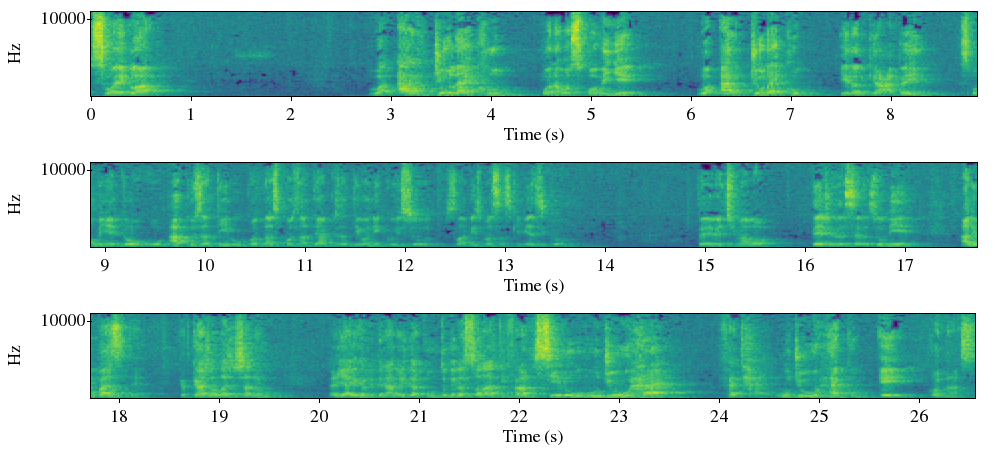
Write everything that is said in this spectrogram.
svoje glave. Arjulakum, ponovo spominje wa arjulakum ila al-ka'bayn, spominje to u akuzativu, kod nas poznati akuzativ, oni koji su slabi s bosanskim jezikom. To je već malo teže da se razumije. Ali pazite, kad kaže Allah Žešanu, ja ih ali dinamari da kumtum ila salati silu vujuha, fetha, vujuhakum, e, kod nas,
